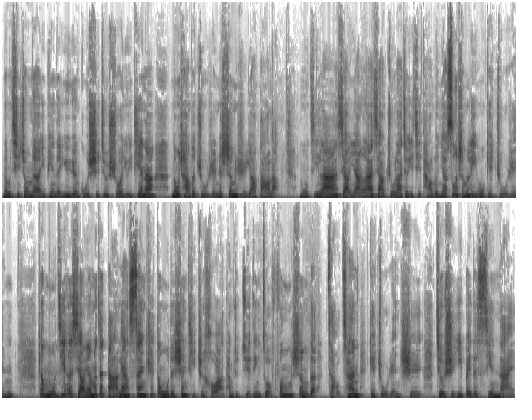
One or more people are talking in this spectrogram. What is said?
那么其中呢，一篇的寓言故事就是说，有一天呢，农场的主人的生日要到了。母鸡啦、小羊啦、小猪啦，就一起讨论要送什么礼物给主人。这母鸡和小羊呢，在打量三只动物的身体之后啊，他们就决定做丰盛的早餐给主人吃，就是一杯的鲜奶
